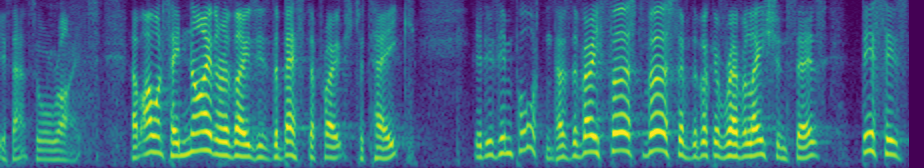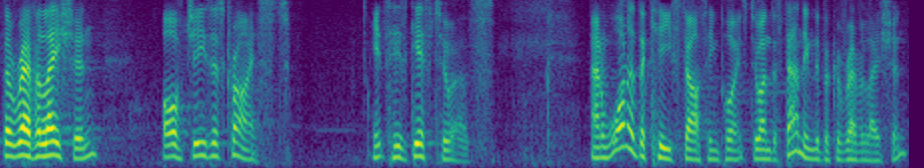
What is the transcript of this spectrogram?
if that's all right. Um, I want to say neither of those is the best approach to take. It is important. As the very first verse of the book of Revelation says, this is the revelation of Jesus Christ. It's his gift to us. And one of the key starting points to understanding the book of Revelation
